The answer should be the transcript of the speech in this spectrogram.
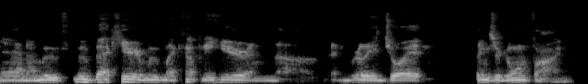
And I moved moved back here, moved my company here, and uh, and really enjoy it. Things are going fine.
